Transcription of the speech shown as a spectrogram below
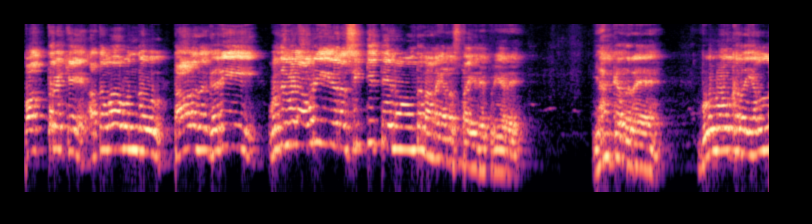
ಪತ್ರಕ್ಕೆ ಅಥವಾ ಒಂದು ತಾಳದ ಗರಿ ಒಂದು ವೇಳೆ ಅವರಿಗೆ ಸಿಕ್ಕಿತ್ತೇನೋ ಅಂತ ನನಗನ್ನಿಸ್ತಾ ಇದೆ ಪ್ರಿಯರೇ. ಯಾಕಂದ್ರೆ ಭೂಲೋಕದ ಎಲ್ಲ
